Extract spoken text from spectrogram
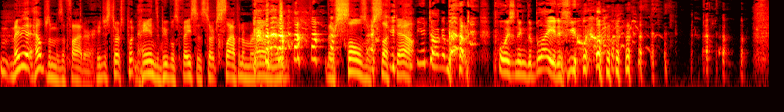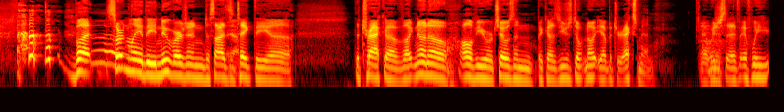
maybe it helps him as a fighter. He just starts putting hands in people's faces, starts slapping them around. And they, their souls are sucked out. You're talking about poisoning the blade, if you will. But certainly, the new version decides to take the uh, the track of like, no, no, all of you are chosen because you just don't know it yet, but you're X Men. And we just if if we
